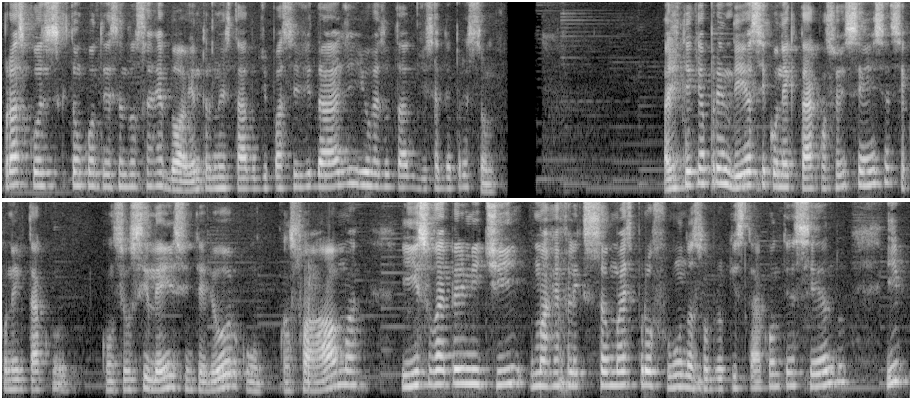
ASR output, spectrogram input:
para as coisas que estão acontecendo ao seu redor. Entra no estado de passividade e o resultado disso é a depressão. A gente tem que aprender a se conectar com a sua essência, se conectar com o seu silêncio interior, com, com a sua alma, e isso vai permitir uma reflexão mais profunda sobre o que está acontecendo e,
